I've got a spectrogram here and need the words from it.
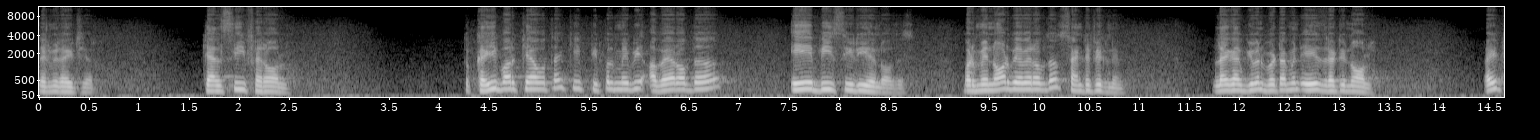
Let me write here Calciferol. तो कई बार क्या होता है कि पीपल मे बी अवेयर ऑफ द ए बी सी डी एंड ऑल दिस बट मे नॉट बी अवेयर ऑफ द साइंटिफिक नेम like I've given vitamin A is retinol, right?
